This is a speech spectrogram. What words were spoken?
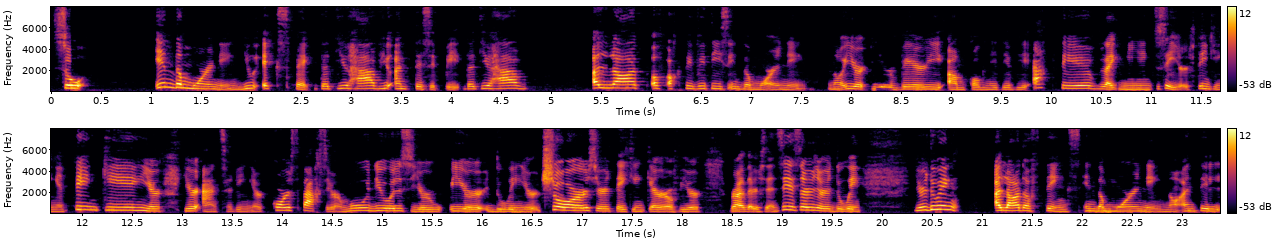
So in the morning you expect that you have you anticipate that you have a lot of activities in the morning. No you're you're very um cognitively active like meaning to say you're thinking and thinking you're you're answering your course packs your modules you're you're doing your chores you're taking care of your brothers and sisters you're doing you're doing a lot of things in the morning no until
